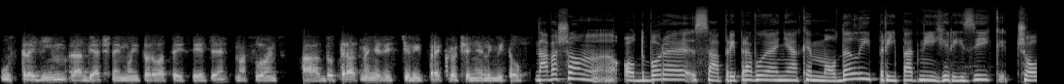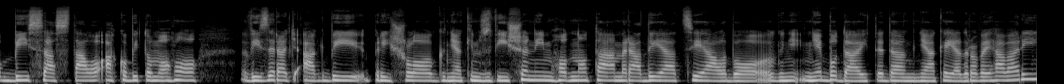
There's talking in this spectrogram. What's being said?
ústredím radiačnej monitorovacej siete na Slovensku a doteraz sme nezistili prekročenie limitov. Na vašom odbore sa pripravuje aj nejaké modely prípadných rizik, čo by sa stalo, ako by to mohlo vyzerať, ak by prišlo k nejakým zvýšeným hodnotám radiácie alebo nebodaj teda k nejakej jadrovej havárii?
